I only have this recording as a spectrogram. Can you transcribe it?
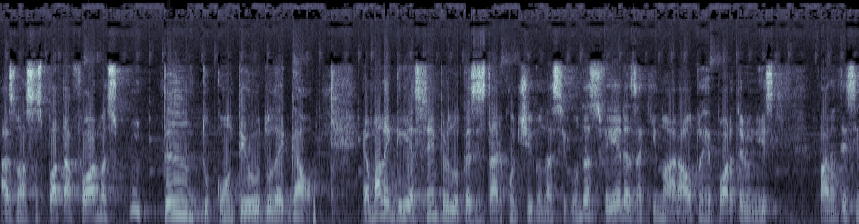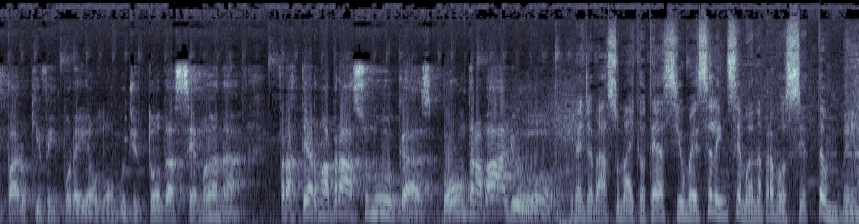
as nossas plataformas com tanto conteúdo legal. É uma alegria sempre, Lucas, estar contigo nas segundas-feiras aqui no Arauto Repórter Unisque para antecipar o que vem por aí ao longo de toda a semana. Fraterno abraço, Lucas. Bom trabalho. Grande abraço, Michael Tess, e uma excelente semana para você também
